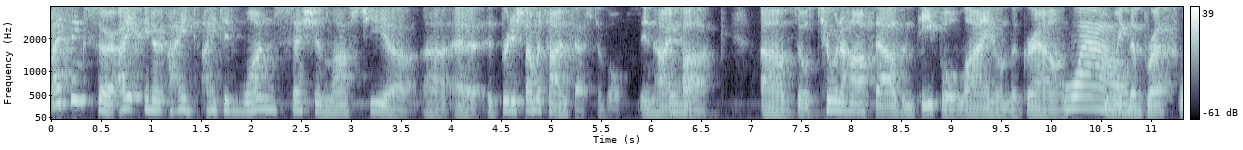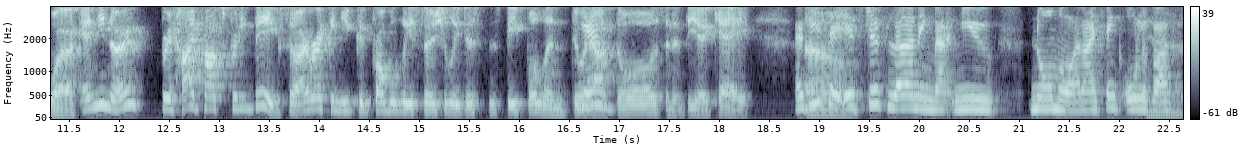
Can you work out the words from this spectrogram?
I think so. I, you know, I, I did one session last year uh, at a, a, British Summertime Festival in Hyde yeah. Park. Um, so it was two and a half thousand people lying on the ground wow. doing the breath work. And, you know, Hyde Park's pretty big. So I reckon you could probably socially distance people and do yeah. it outdoors and it'd be okay. As you um, say, it's just learning that new normal. And I think all of yeah. us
